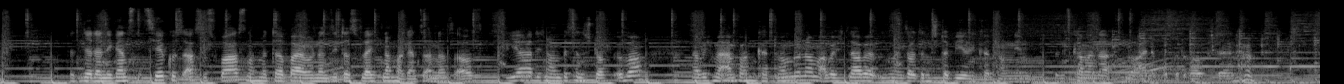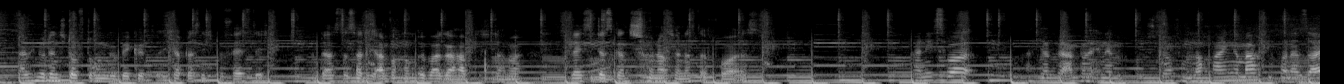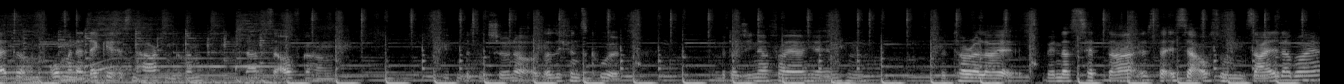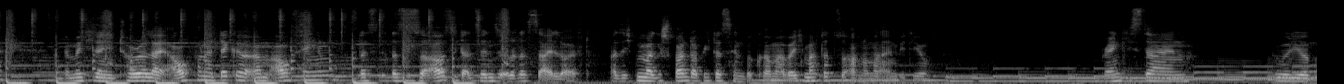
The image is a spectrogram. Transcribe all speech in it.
Da sind ja dann die ganzen Zirkus-Accessoires noch mit dabei und dann sieht das vielleicht nochmal ganz anders aus. Hier hatte ich noch ein bisschen Stoff über. Da habe ich mir einfach einen Karton genommen, aber ich glaube, man sollte einen stabilen Karton nehmen. Sonst kann man da nur eine Puppe draufstellen. da habe ich nur den Stoff drum gewickelt. Ich habe das nicht befestigt. Und das, das hatte ich einfach noch über gehabt. Ich dachte mal, vielleicht sieht das ganz schön aus, wenn das davor ist. Anis war, ich habe hier einfach in den Stoff ein Loch reingemacht und von der Seite und oben in der Decke ist ein Haken drin. Da habe ich sie aufgehangen bisschen schöner aus. Also ich finde es cool. Mit der Gina Fire hier hinten. Mit Toralei, wenn das Set da ist, da ist ja auch so ein Seil dabei. Da möchte ich dann die Toralei auch von der Decke ähm, aufhängen, dass, dass es so aussieht, als wenn sie über das Seil läuft. Also ich bin mal gespannt, ob ich das hinbekomme, aber ich mache dazu auch nochmal ein Video. Frankenstein, Gulyup.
